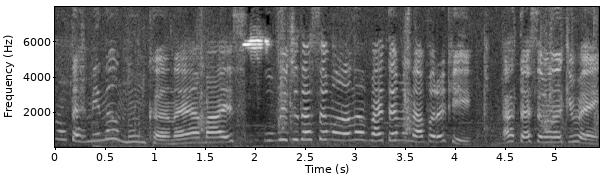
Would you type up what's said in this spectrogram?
não termina nunca, né? Mas o vídeo da semana vai terminar por aqui. Até semana que vem.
